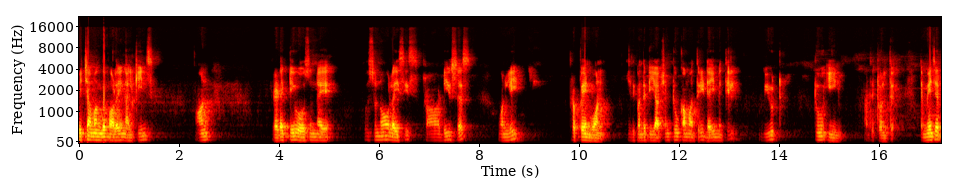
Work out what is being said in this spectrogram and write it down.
which among the following alkenes on reductive ozonolysis produces only propane 1 இதுக்கு வந்து D option two comma three dimethyl but two ene அது twelfth the major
